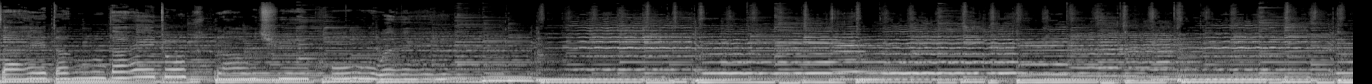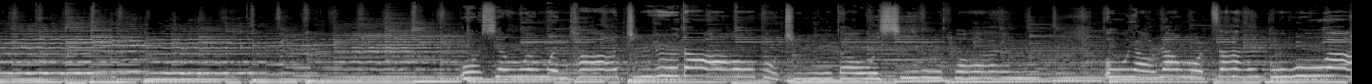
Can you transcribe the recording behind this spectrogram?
在等待中老去枯萎。我想问问他，知道不知道我心欢？不要让我再不安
